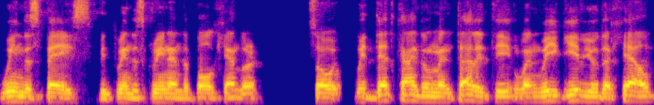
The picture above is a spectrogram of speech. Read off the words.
win the space between the screen and the ball handler. So with that kind of mentality, when we give you the help,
